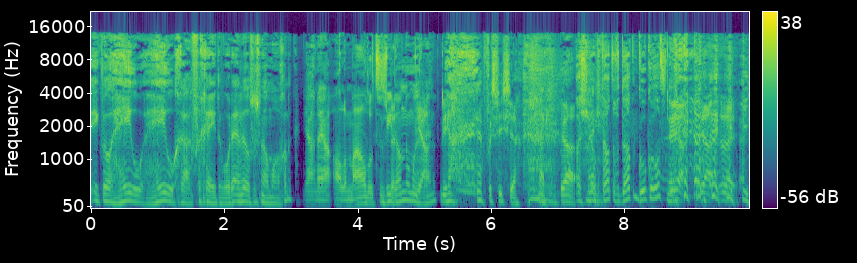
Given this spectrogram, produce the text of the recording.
ik wil heel, heel graag vergeten worden en wel zo snel mogelijk? Ja, nou ja, allemaal. Dat is Wie dan noemen we ja, ja, ja, precies, ja. ja. Als je nee. dat of dat googelt. Nee. Ja, ja, nee.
